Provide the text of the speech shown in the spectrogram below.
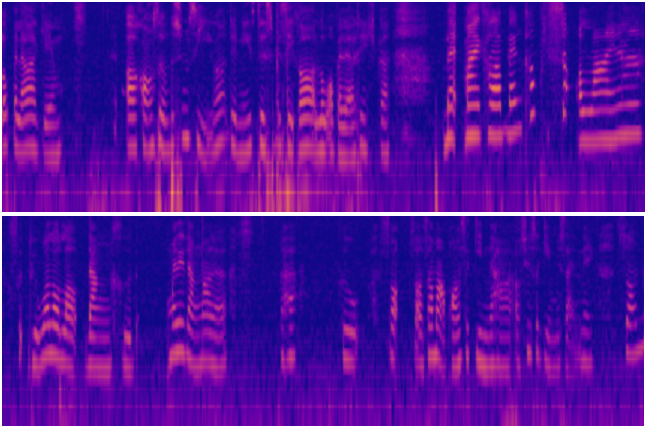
ลบไปแล้วอะเกมเอ่อของเสริมตัวชิมสีก็เดี๋ยวนี้เจ็ดสิบสี่ก็ลบออกไปแล้วเช่นกันแบไม่ครับแบงค์ครับพิซซ่าออนไลน์นะคะถือว่าเราเราดังคือไม่ได้ดังมากแล้วนะคะคือ สอสอนสมัครพร้อมสกินนะคะ เอาชื่อสกินไปใส่นั่นเองซ้อนแบ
